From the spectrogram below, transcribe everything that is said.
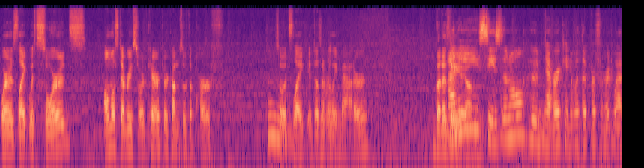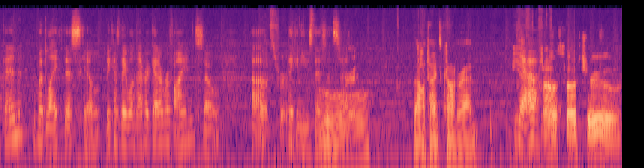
Whereas, like with swords, almost every sword character comes with a perf, so Mm. it's like it doesn't really matter. But as Any a um, seasonal who never came with a preferred weapon would like this skill because they will never get a refined, so uh, that's true. they can use this instead. Valentine's Conrad. Yeah. Oh, so true.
